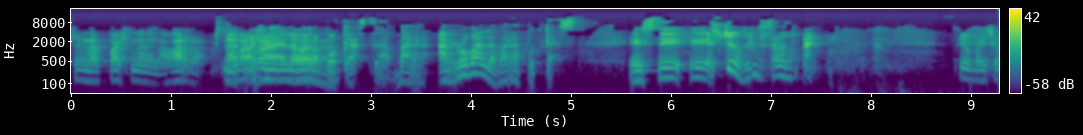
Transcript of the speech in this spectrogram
Pues en la página de la barra. La, barra, página de la barra podcast. La barra, arroba la barra podcast. Este, eh, Escúchanos de a sábado. Ay. Sí, me pareció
